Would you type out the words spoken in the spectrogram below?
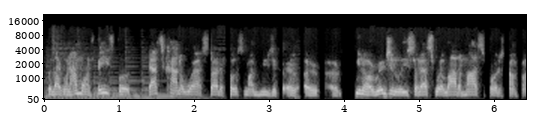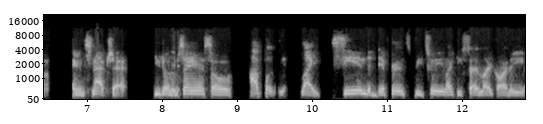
but like when I'm on Facebook, that's kind of where I started posting my music. Uh, uh, uh, you know, originally, so that's where a lot of my supporters come from, and Snapchat. You know what I'm saying? So I put like seeing the difference between, like you said, like are they,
